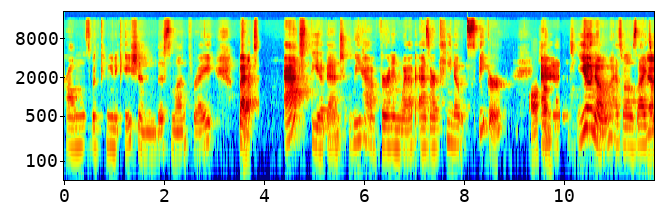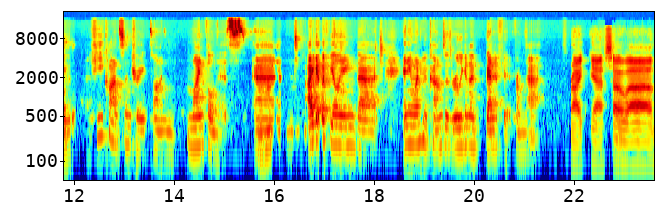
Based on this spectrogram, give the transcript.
problems with communication this month, right? But at the event, we have Vernon Webb as our keynote speaker Awesome. And you know, as well as I yeah. do, he concentrates on mindfulness. Mm-hmm. And mm-hmm. I get the feeling that anyone who comes is really going to benefit from that. Right. Yeah. So uh,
